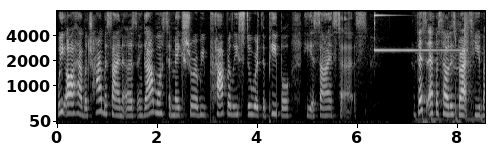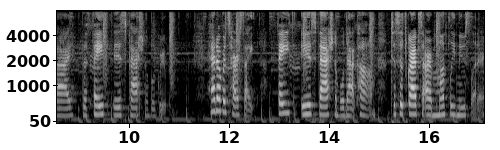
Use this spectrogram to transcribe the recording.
We all have a tribe assigned to us, and God wants to make sure we properly steward the people He assigns to us. This episode is brought to you by the Faith is Fashionable Group. Head over to our site, faithisfashionable.com, to subscribe to our monthly newsletter,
